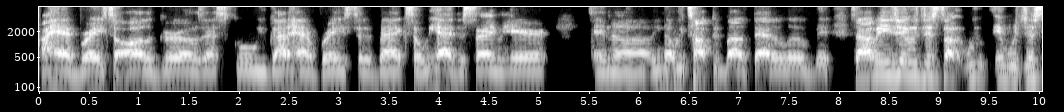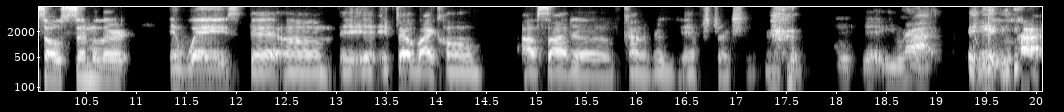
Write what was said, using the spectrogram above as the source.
I had braids to all the girls at school. You got to have braids to the back. So we had the same hair. And uh, you know, we talked about that a little bit. So I mean, it was just so, we, it was just so similar in ways that um, it, it felt like home outside of kind of really the infrastructure. Mm, yeah, you were hot. yeah, it was hot.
